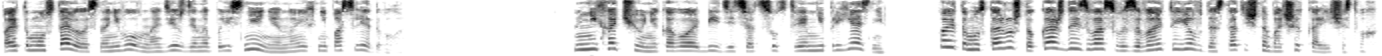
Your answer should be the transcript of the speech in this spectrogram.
Поэтому уставилась на него в надежде на пояснение, но их не последовало. Не хочу никого обидеть отсутствием неприязни, поэтому скажу, что каждый из вас вызывает ее в достаточно больших количествах.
